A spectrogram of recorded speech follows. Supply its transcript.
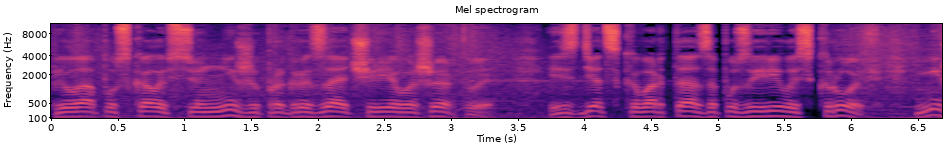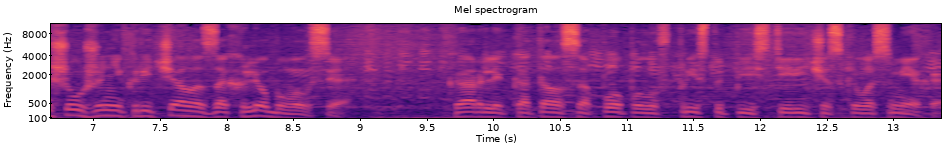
Пила опускалась все ниже, прогрызая чрево жертвы. Из детского рта запузырилась кровь. Миша уже не кричал, а захлебывался. Карлик катался по полу в приступе истерического смеха.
